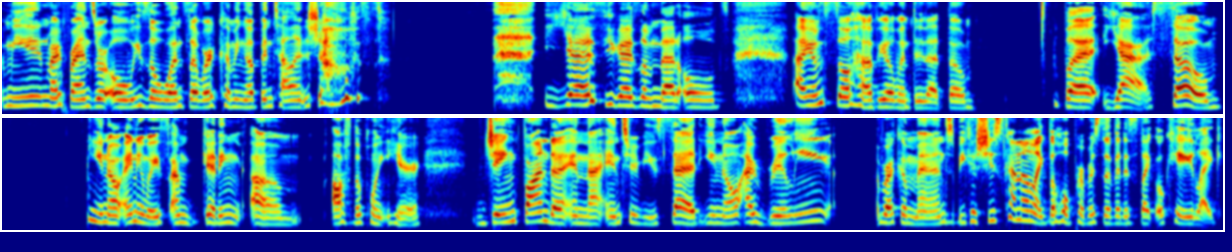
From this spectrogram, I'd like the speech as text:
me and my friends were always the ones that were coming up in talent shows. Yes you guys I'm that old. I am so happy I went through that though but yeah so you know anyways I'm getting um off the point here Jane Fonda in that interview said, you know, I really recommend because she's kind of like the whole purpose of it is like, okay, like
